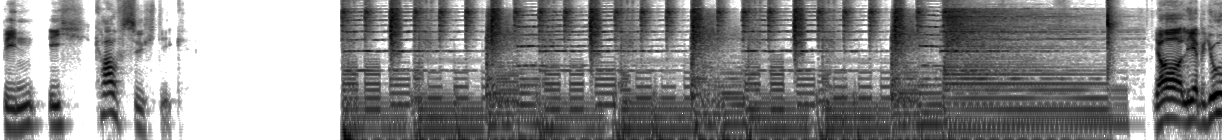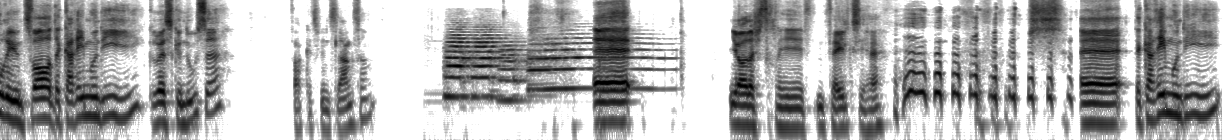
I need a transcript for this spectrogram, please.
Bin ich kaufsüchtig? Ja, liebe Juri, und zwar der Karim und ich, grüß gehen raus. Fuck, jetzt bin ich langsam. Äh, ja, das war ein bisschen ein Fail. Gewesen, äh, der Karim und ich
